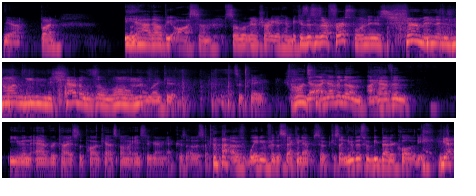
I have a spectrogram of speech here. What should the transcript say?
Yeah, but yeah, that would be awesome. So we're gonna try to get him because this is our first one. Is Sherman that is not leaving the shadows alone. I like it. It's okay. Oh, Yeah, I haven't um I haven't even advertised the podcast on my Instagram yet because I was like I was waiting for the second episode because I knew this would be better quality. yeah.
